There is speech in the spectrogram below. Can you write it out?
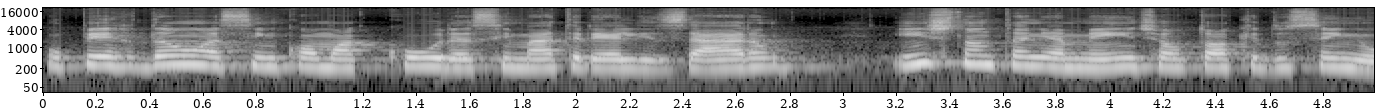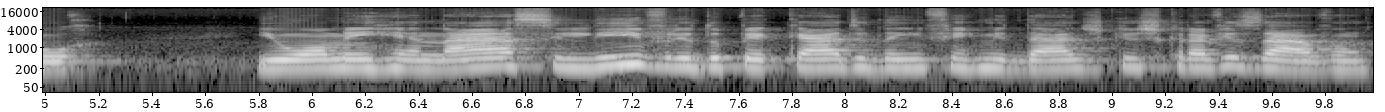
O perdão, assim como a cura, se materializaram instantaneamente ao toque do Senhor, e o homem renasce livre do pecado e da enfermidade que o escravizavam.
